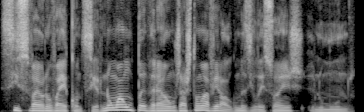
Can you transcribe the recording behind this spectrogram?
se isso vai ou não vai acontecer. Não há um padrão, já estão a haver algumas eleições no mundo,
